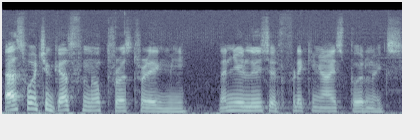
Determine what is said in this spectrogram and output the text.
That's what you get for not frustrating me. Then you lose your freaking ice Pernix.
